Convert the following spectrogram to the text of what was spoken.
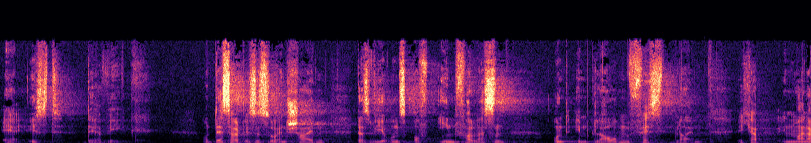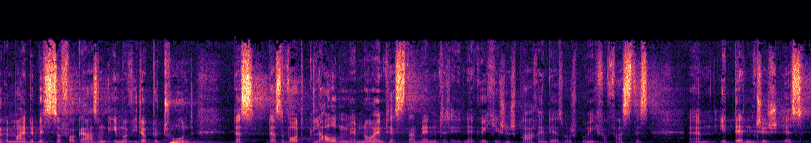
Er ist der Weg. Und deshalb ist es so entscheidend, dass wir uns auf ihn verlassen und im Glauben festbleiben. Ich habe in meiner Gemeinde bis zur Vergasung immer wieder betont, dass das Wort Glauben im Neuen Testament, in der griechischen Sprache, in der es ursprünglich verfasst ist, ähm, identisch ist,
